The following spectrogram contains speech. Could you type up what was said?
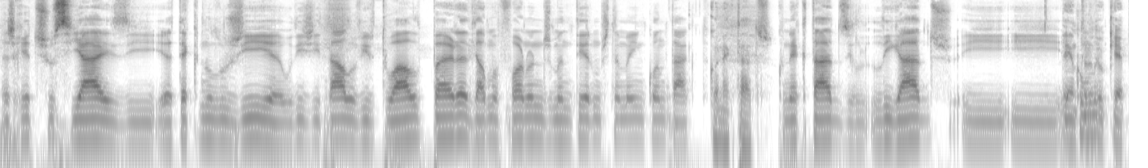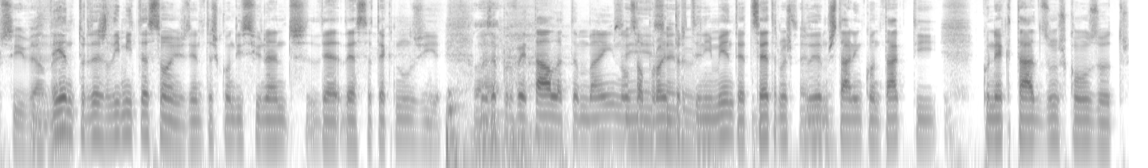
as redes sociais e a tecnologia, o digital, o virtual, para de alguma forma nos mantermos também em contacto. Conectados. Conectados e ligados e. e dentro do que é possível. É? Dentro das limitações, dentro das condicionantes de, dessa tecnologia. Claro. Mas aproveitá-la também, não Sim, só para o entretenimento, dúvida. etc., mas sem podermos dúvida. estar em contacto e conectados uns com os outros.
